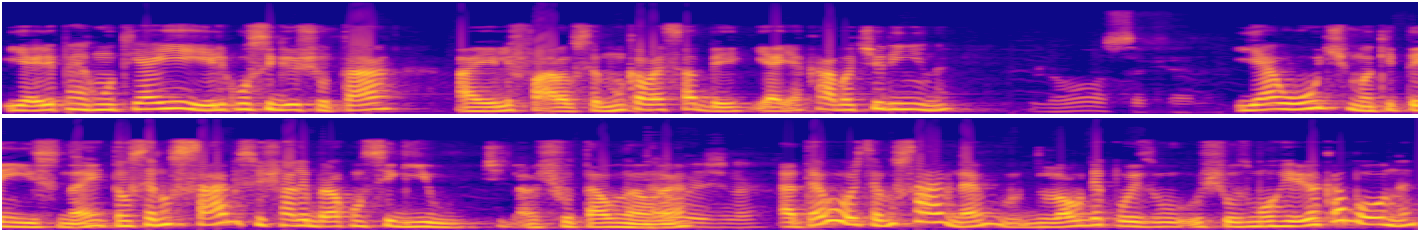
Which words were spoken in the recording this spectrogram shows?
E aí ele pergunta, e aí, ele conseguiu chutar? Aí ele fala, você nunca vai saber. E aí acaba a tirinha, né? Nossa, cara. E é a última que tem isso, né? Então você não sabe se o Charlie Brown conseguiu chutar ou não, Até né? Hoje, né? Até hoje, você não sabe, né? Logo depois o, o Schultz morreu e acabou, né?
